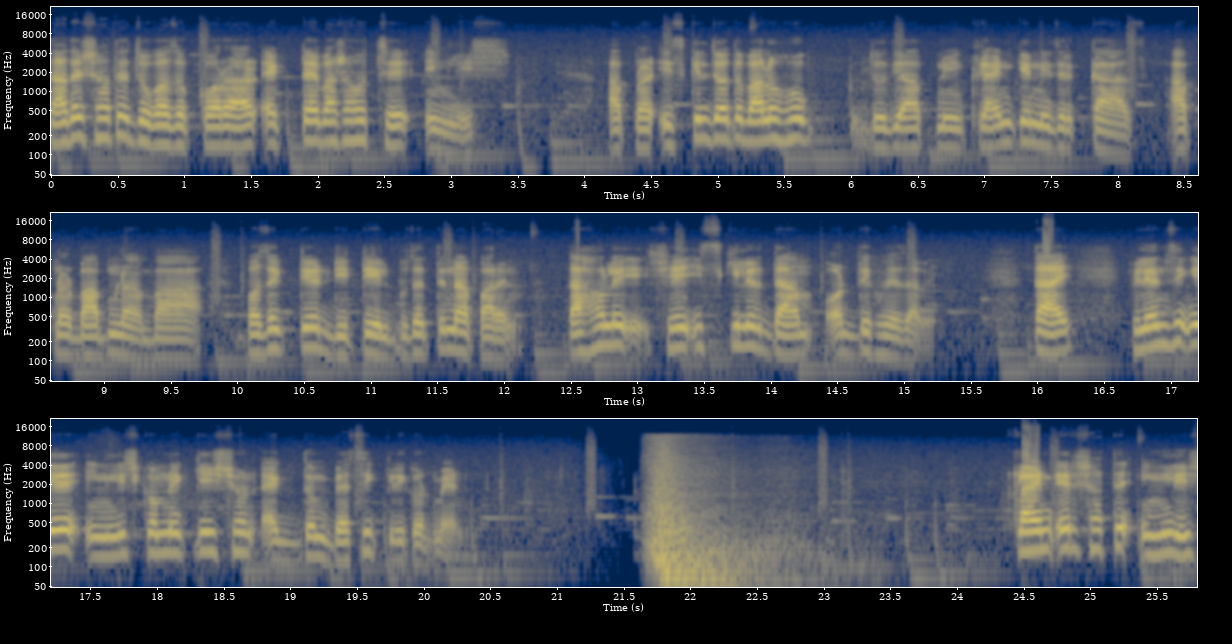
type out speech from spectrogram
তাদের সাথে যোগাযোগ করার একটাই ভাষা হচ্ছে ইংলিশ আপনার স্কিল যত ভালো হোক, যদি আপনি ক্লায়েন্টকে নিজের কাজ, আপনার ভাবনা বা প্রজেক্টের ডিটেল বোঝাতে না পারেন, তাহলে সেই স্কিলের দাম অর্ধেক হয়ে যাবে। তাই ফ্রিল্যান্সিং এ ইংলিশ কমিউনিকেশন একদম বেসিক রিকোয়ারমেন্ট ক্লায়েন্ট এর সাথে ইংলিশ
